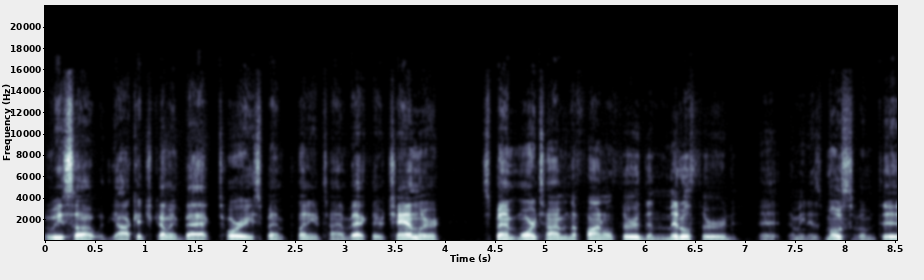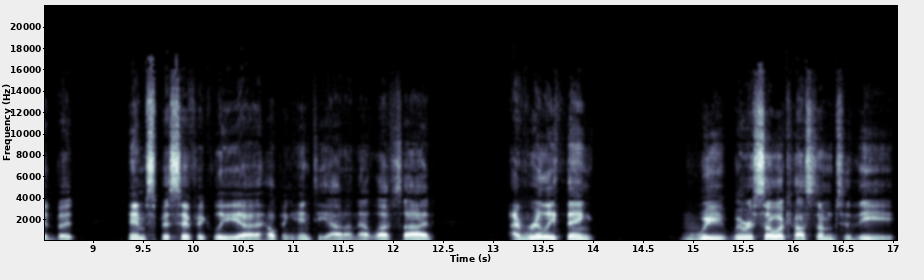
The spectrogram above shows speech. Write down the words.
we saw it with Jakic coming back. Touré spent plenty of time back there. Chandler spent more time in the final third than the middle third. Eh, I mean, as most of them did, but him specifically uh, helping Hinty out on that left side. I really think we we were so accustomed to the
